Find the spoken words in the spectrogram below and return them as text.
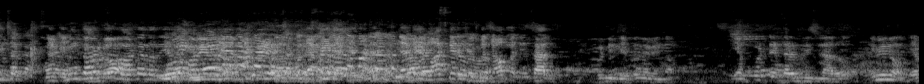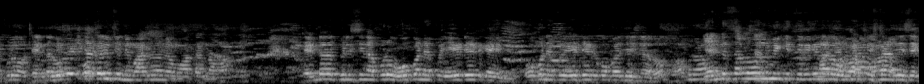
ఉండక. ఇంతవరకు మాట్లాడారు నేను ఎప్పుడు టెండర్ పిలిచినారు? ఎప్పుడు టెండర్ ఒక్క నుంచి నీ మాటలో మేము మాట్లాడినామా టెండర్ పిలిచినప్పుడు ఓపెన్ ఎప్పుడు ఏ డేట్కి అయింది? ఓపెన్ ఎప్పుడు ఏ డేట్కి ఓపెన్ చేసినారు ఎన్ని సార్లు మీకు తిరిగినారు వర్క్ స్టార్ట్ చేసే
